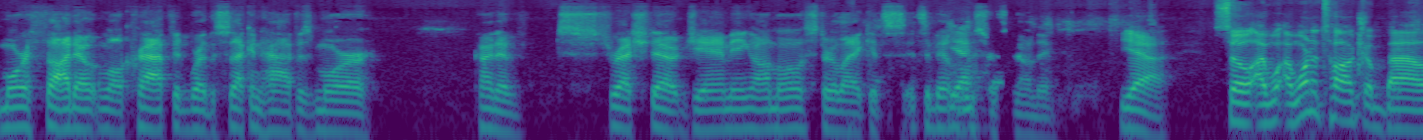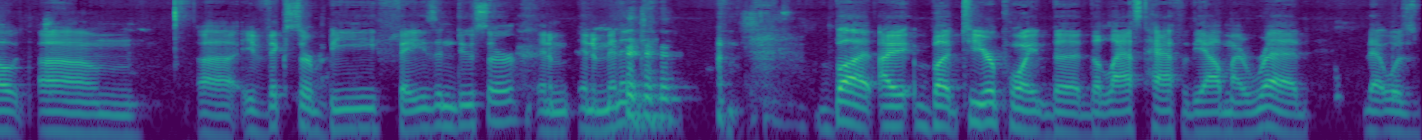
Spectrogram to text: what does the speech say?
more thought out and well crafted, where the second half is more kind of stretched out jamming almost, or like it's it's a bit Yeah. looser sounding. Yeah. So I, want to talk about um, uh, Ivixor B phase inducer in a, in a minute. but I but to your point, the the last half of the album I read that was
